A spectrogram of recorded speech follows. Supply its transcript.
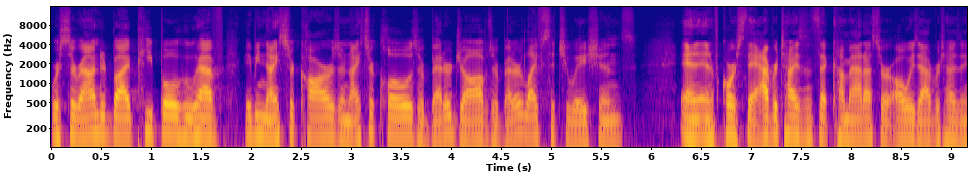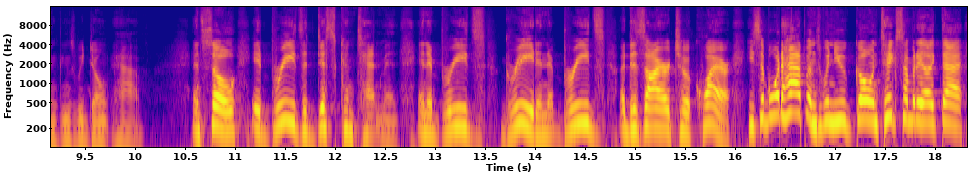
We're surrounded by people who have maybe nicer cars or nicer clothes or better jobs or better life situations. And, and of course, the advertisements that come at us are always advertising things we don't have. And so it breeds a discontentment and it breeds greed and it breeds a desire to acquire. He said, But what happens when you go and take somebody like that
